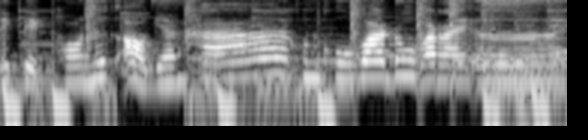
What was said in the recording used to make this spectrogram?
เด็กๆ พอนึกออกยังคะ คุณครูวาดรูปอะไรเอ่ย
